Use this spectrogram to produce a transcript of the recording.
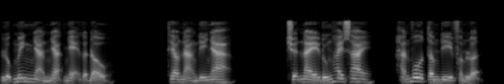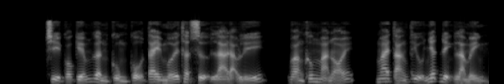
Lục minh nhàn nhạt nhẹ gật đầu. Theo nàng đi nha. Chuyện này đúng hay sai, hắn vô tâm đi phẩm luận chỉ có kiếm gần cùng cổ tay mới thật sự là đạo lý, bằng không mà nói, mai táng tựu nhất định là mình.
